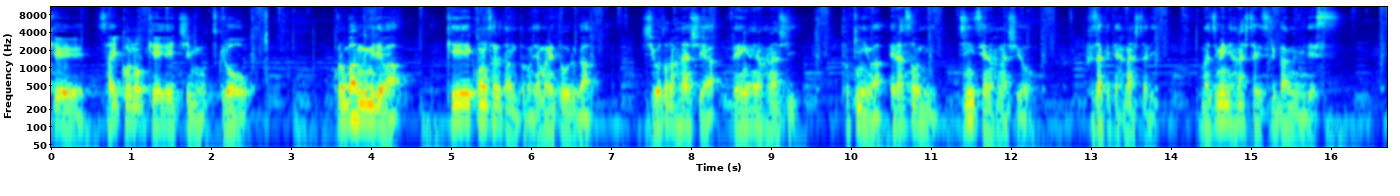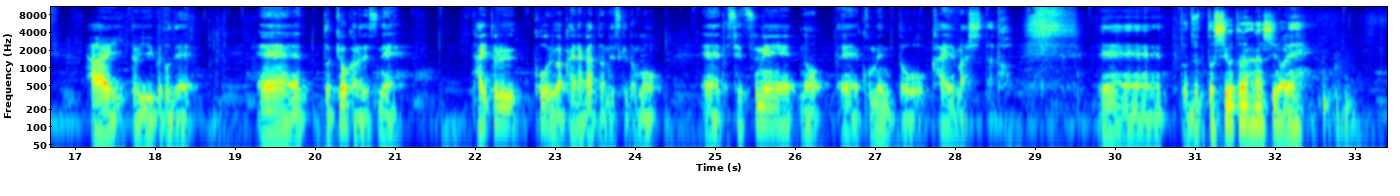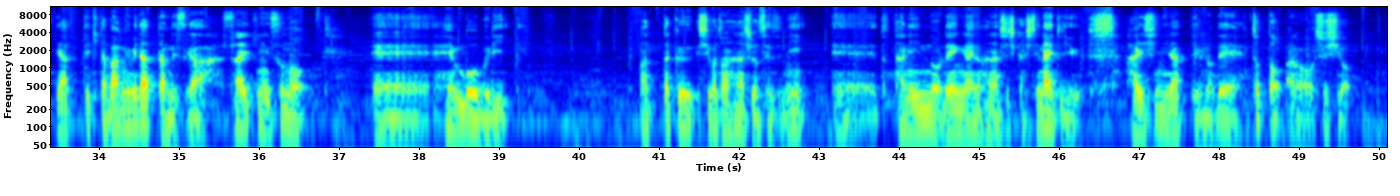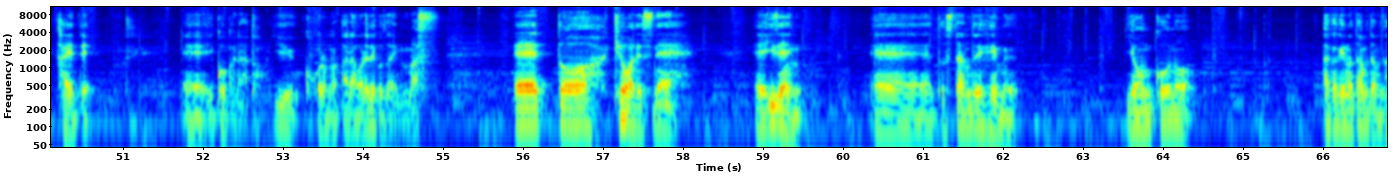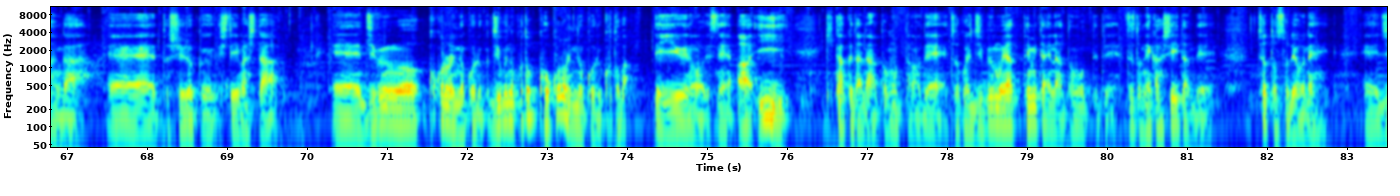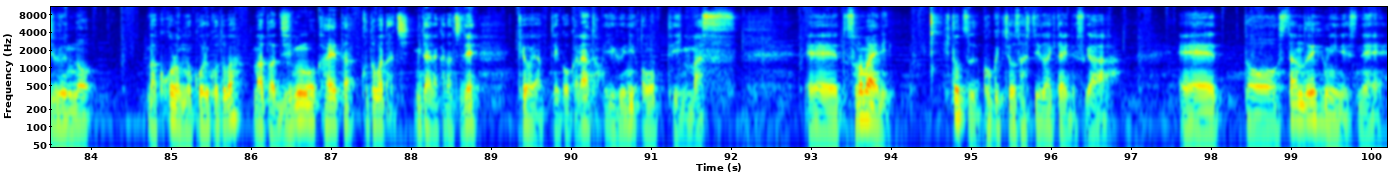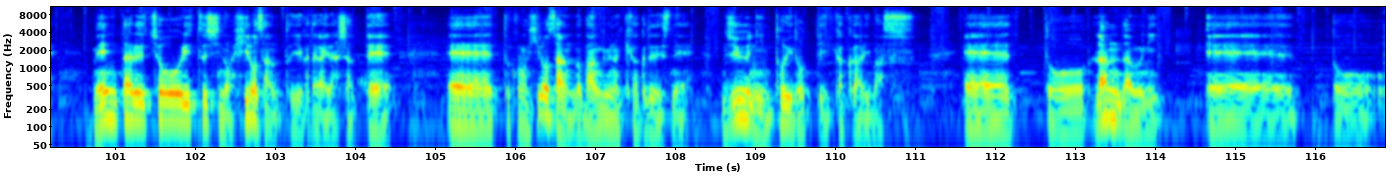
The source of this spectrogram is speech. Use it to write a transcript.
経営最高の経営チームを作ろう。この番組では経営コンサルタントの山根徹が仕事の話や恋愛の話時には偉そうに人生の話をふざけて話したり真面目に話したりする番組です。はいということでえー、っと今日からですねタイトルコールは変えなかったんですけどもえと、説明の、えー、コメントを変えましたと,、えーと、ずっと仕事の話のねやってきた番組だったんですが最近その、えー、変貌ぶり全く仕事の話をせずに、えーと、他人の恋愛の話しかしてないという配信になっているのでちょっとあの趣旨を変えてえー、行こうかなという心の表れでございます。えー、っと今日はですね、えー、以前、えー、っとスタンド FM4 校の赤毛のたむたむさんが、えー、っと収録していました、えー、自分を心に残る自分のこと心に残る言葉っていうのをですねあいい企画だなと思ったのでちょっとこれ自分もやってみたいなと思っててずっと寝かしていたんでちょっとそれをね、えー、自分の、まあ、心に残る言葉、まあ、あとは自分を変えた言葉たちみたいな形で今日やっていこうかなというふうに思っています。えーと、その前に一つ告知をさせていただきたいんですがえー、とスタンド F にですねメンタル調律師のヒロさんという方がいらっしゃってえー、とこのヒロさんの番組の企画でですね「10人トイロ」っていう企画があります。えー、とランダムにえー、っと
